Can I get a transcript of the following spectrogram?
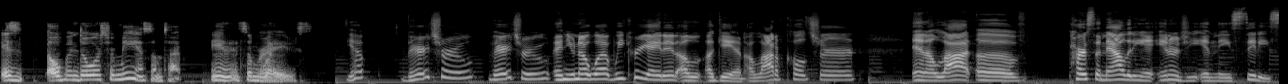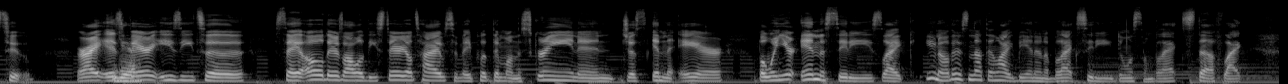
it's opened doors for me in some type, in, in some right. ways. Yep. Very true. Very true. And you know what? We created, a, again, a lot of culture and a lot of personality and energy in these cities too, right? It's yeah. very easy to, say, oh, there's all of these stereotypes and they put them on the screen and just in the air. But when you're in the cities, like, you know, there's nothing like being in a black city doing some black stuff. Like,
